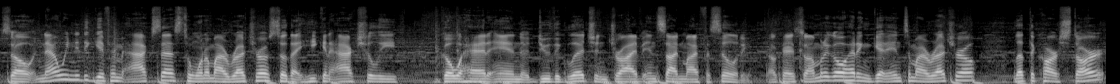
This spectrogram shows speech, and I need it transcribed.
So now we need to give him access to one of my retros so that he can actually go ahead and do the glitch and drive inside my facility. Okay so i'm gonna go ahead and get into my retro let the car start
